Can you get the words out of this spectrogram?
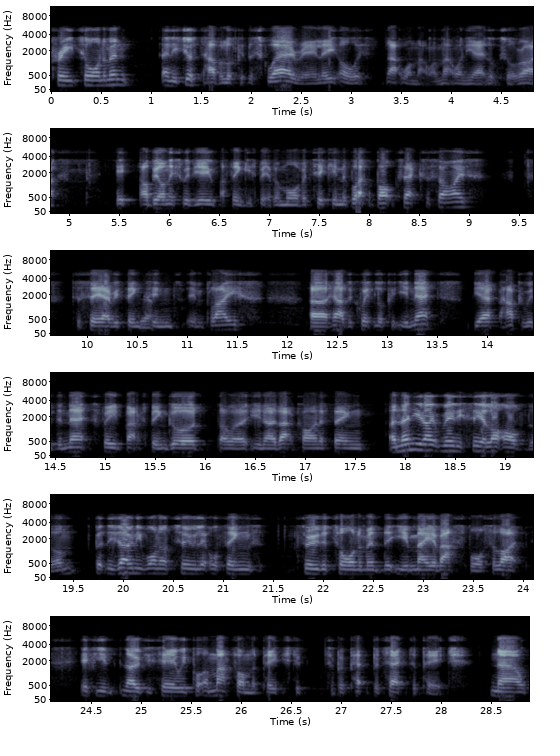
pre-tournament, and it's just to have a look at the square really. Oh, it's that one, that one, that one. Yeah, it looks all right. It, I'll be honest with you. I think it's a bit of a more of a tick in the black box exercise to see everything's yeah. in in place. Uh, he has a quick look at your nets. Yeah, happy with the nets. Feedback's been good. Uh, you know that kind of thing. And then you don't really see a lot of them, but there's only one or two little things through the tournament that you may have asked for. So, like if you notice here, we put a mat on the pitch to, to protect the pitch. Now,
